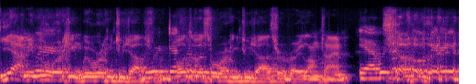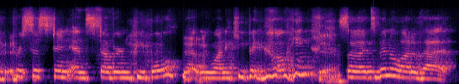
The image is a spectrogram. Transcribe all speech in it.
yeah. I mean, we were working. We were working two jobs. For, both of us were working two jobs for a very long time. Yeah, we're so. very persistent and stubborn people yeah. that we want to keep it going. Yeah. So it's been a lot of that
